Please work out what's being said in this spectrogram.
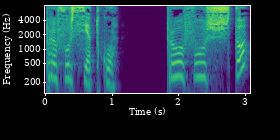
профурсетку. «Профу что?»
